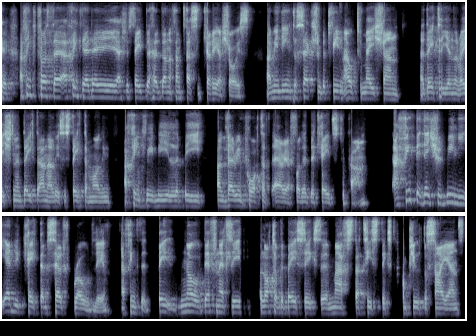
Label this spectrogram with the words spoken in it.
okay i think first uh, i think that they i should say they have done a fantastic career choice i mean the intersection between automation data generation and data analysis, data modeling, I think we will be a very important area for the decades to come. I think that they should really educate themselves broadly. I think that they know definitely a lot of the basics, uh, math, statistics, computer science,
